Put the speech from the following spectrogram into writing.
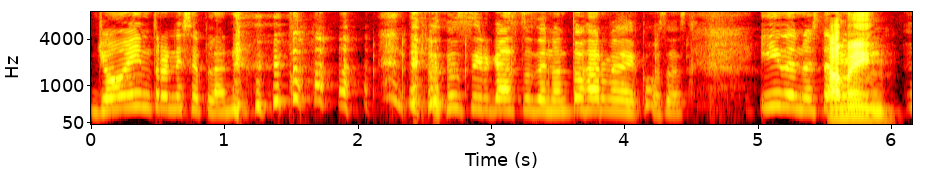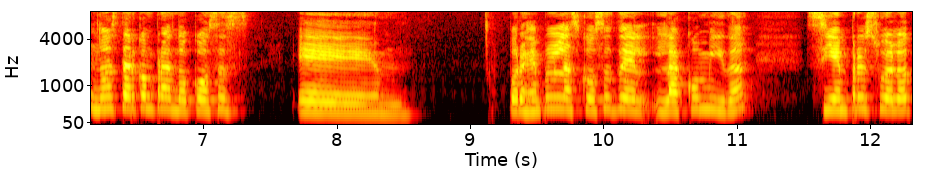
Yo entro en ese plan de reducir gastos, de no antojarme de cosas y de no estar, No estar comprando cosas eh, por ejemplo, en las cosas de la comida, siempre suelo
